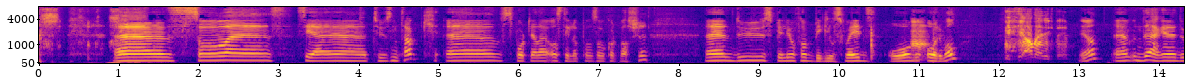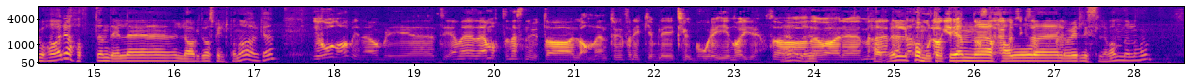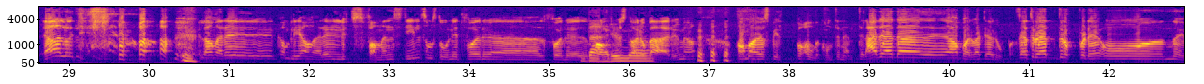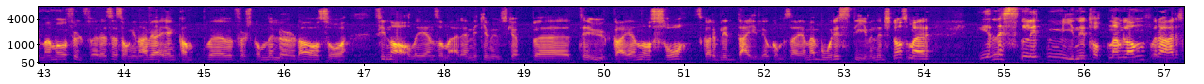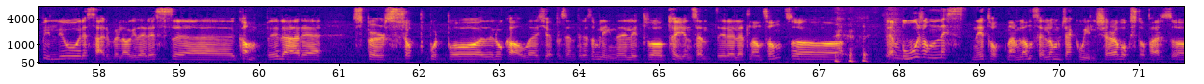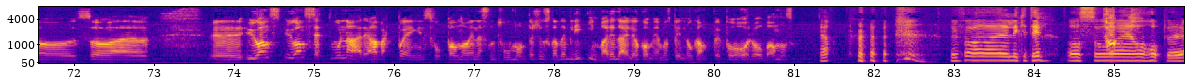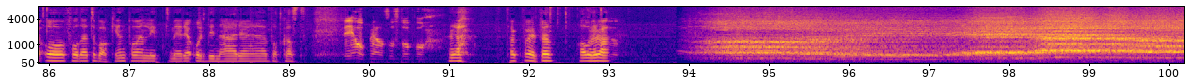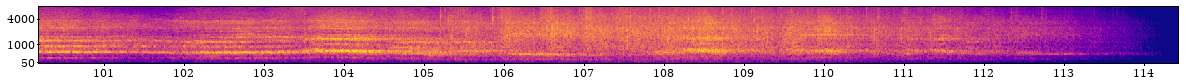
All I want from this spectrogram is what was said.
Eh, så eh, sier jeg tusen takk. Sporty jeg deg å stille opp på så kort varsel. Du spiller jo for Biggleswade og mm. Årvoll. Ja, det er riktig. Ja, det er, Du har hatt en del lag du har spilt på nå, har du ikke det? Jo, nå begynner jeg å bli Men jeg måtte nesten ut av landet en tur for ikke bli klubbhore i Norge. Så ja, det, det var eh, men Har vel det, kommet opp i en eh, halv eh, Lloyd Lislevann eller noe sånt? Ja, Lloyd Lislevann. eller han der, kan bli han derre Lutz Fannen-stil som sto litt for, for Bærum og... og Bærum. ja. Han har jo spilt på alle kontinenter. Nei, det, det, jeg har bare vært i Europa. Så jeg tror jeg dropper det og nøyer meg med å fullføre sesongen her. Vi har én kamp førstkommende lørdag, og så finale i en sånn der Mickey Mouse Cup eh, til uka igjen. Og så skal det bli deilig å komme seg hjem. Jeg bor i Stevenage nå, som er nesten litt mini-Tottenham-land. For her spiller jo reservelaget deres eh, kamper. Det er eh, Spurs Shop bort på det lokale kjøpesenteret som ligner litt på Tøyen senter eller et eller annet sånt. Så jeg bor sånn nesten i Tottenham-land, selv om Jack Wilshere har vokst opp her. Så, så eh, Uh, uansett hvor nære jeg har vært på engelsk fotball nå i nesten to måneder, så skal det bli innmari deilig å komme hjem og spille noen kamper på Årvollbanen også. Ja. du får lykke til. Og så uh, håper å få deg tilbake igjen på en litt mer ordinær eh, podkast. Det håper jeg også står på. Ja. Takk for hjelpen. Ha det bra.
